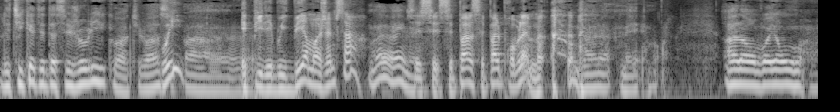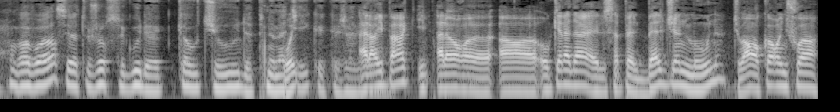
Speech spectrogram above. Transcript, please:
l'étiquette est assez jolie, quoi. Tu vois. Oui. Pas, euh, Et puis les wheat beer, moi j'aime ça. Ouais, ouais, mais, c'est pas, c'est pas le problème. voilà, mais bon. Alors, voyons, on va voir s'il a toujours ce goût de caoutchouc, de pneumatique que j'avais. Alors il paraît qu'il- alors euh, euh, au Canada, elle s'appelle Belgian Moon. Tu vois, encore une fois,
